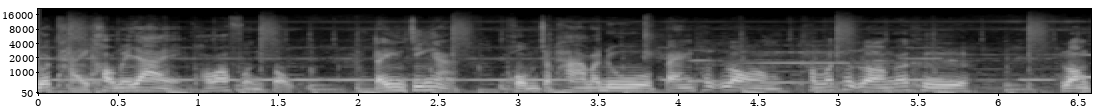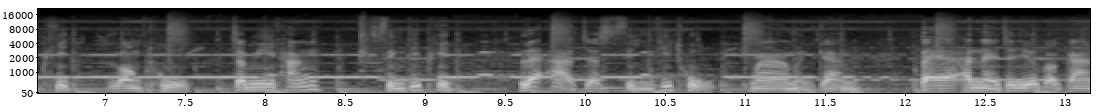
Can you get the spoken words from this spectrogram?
รถไถเข้าไม่ได้ เพราะว่าฝนตก แต่จริงๆอะผมจะพามาดูแปลงทดลองคำว่าทดลองก็คือ ลองผิดลองถูก จะมีทั้งสิ่งที่ผิด และอาจจะสิ่งที่ถูกมาเหมือนกัน แต่อันไหนจะเยอะกว่ากัน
